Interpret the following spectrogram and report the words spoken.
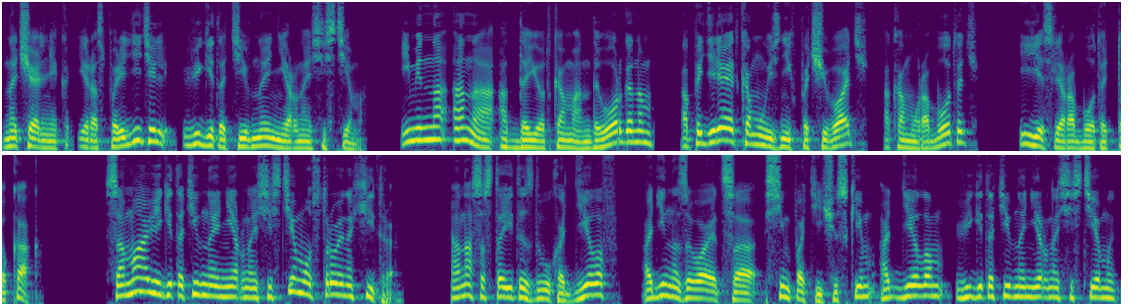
Начальник и распорядитель – вегетативная нервная система. Именно она отдает команды органам, определяет, кому из них почивать, а кому работать, и если работать, то как. Сама вегетативная нервная система устроена хитро. Она состоит из двух отделов. Один называется симпатическим отделом вегетативной нервной системы,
